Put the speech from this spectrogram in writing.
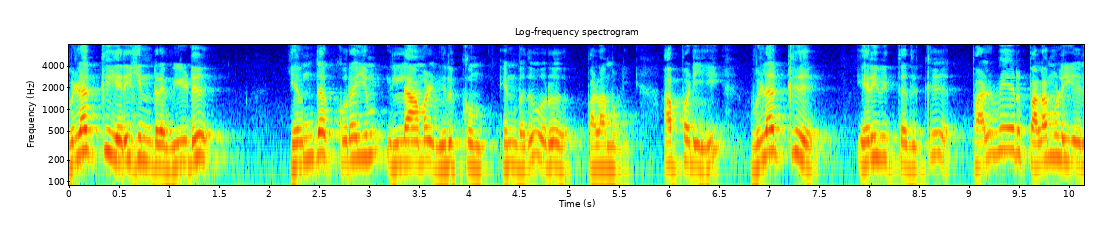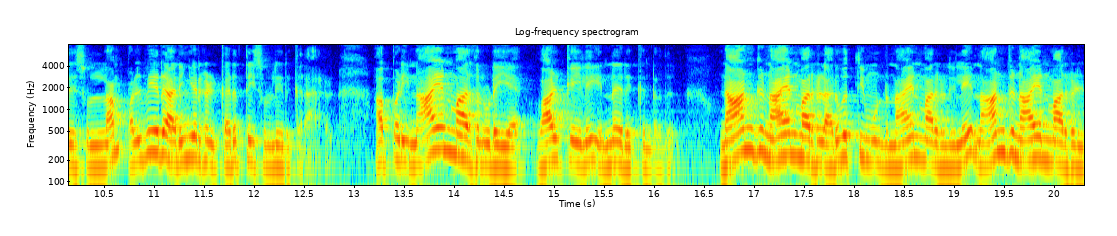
விளக்கு எரிகின்ற வீடு எந்த குறையும் இல்லாமல் இருக்கும் என்பது ஒரு பழமொழி. அப்படி விளக்கு எரிவித்ததுக்கு பல்வேறு பழமொழிகளை சொல்லலாம் பல்வேறு அறிஞர்கள் கருத்தை சொல்லியிருக்கிறார்கள். அப்படி நாயன்மார்களுடைய வாழ்க்கையிலே என்ன இருக்கின்றது? நான்கு நாயன்மார்கள் அறுபத்தி மூன்று நாயன்மார்களிலே நான்கு நாயன்மார்கள்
